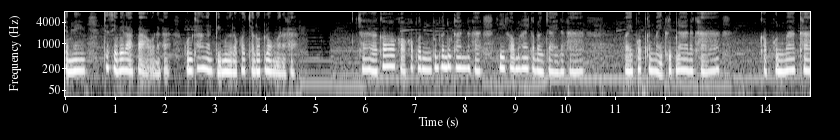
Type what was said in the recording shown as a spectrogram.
จะไม่จะเสียเวลาเปล่านะคะ คุณค่างานฝีมือเราก็จะลดลงนะคะค่ะก็ขอขอบคุณเพื่อนๆทุกท่านนะคะ ที่เข้ามาให้กำลังใจนะคะ ไว้พบกันใหม่คลิปหน้านะคะ ขอบคุณมากค่ะ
